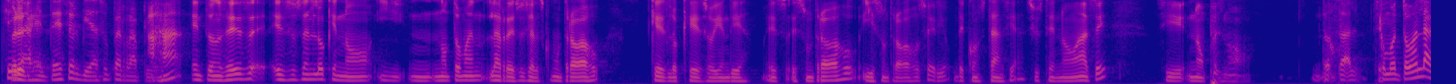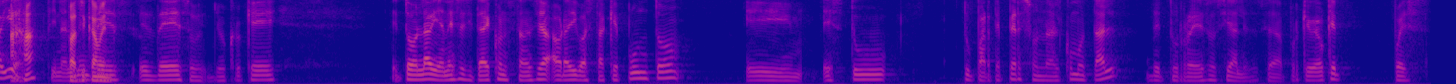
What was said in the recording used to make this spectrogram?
Sí, Pero- la gente se olvida súper rápido. Ajá, entonces eso es en lo que no, y no toman las redes sociales como un trabajo, que es lo que es hoy en día. Es, es un trabajo y es un trabajo serio, de constancia. Si usted no hace, si no, pues no. no. Total. Sí. Como todo en la vida. Ajá, Finalmente básicamente. Es, es de eso. Yo creo que eh, todo en la vida necesita de constancia. Ahora digo, ¿hasta qué punto eh, es tu, tu parte personal como tal de tus redes sociales? O sea, porque veo que pues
